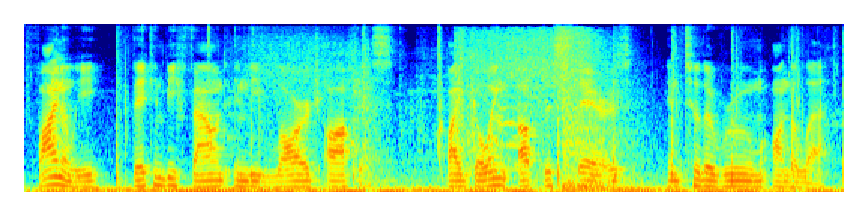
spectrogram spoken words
Finally, they can be found in the large office by going up the stairs into the room on the left.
